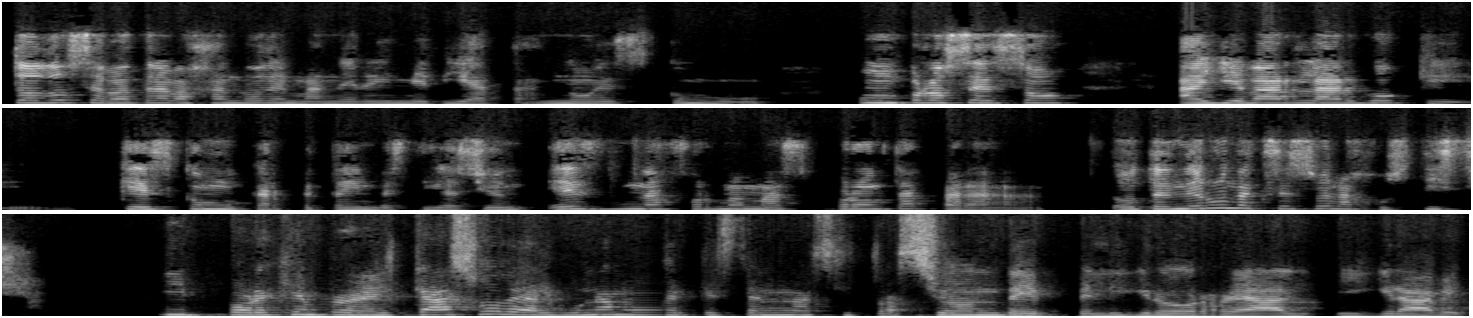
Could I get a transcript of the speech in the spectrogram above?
todo se va trabajando de manera inmediata, no es como un proceso a llevar largo que, es como carpeta de investigación. Es una forma más pronta para obtener un acceso a la justicia. Y, por ejemplo, en el caso de alguna mujer que está en una situación de peligro real y grave,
